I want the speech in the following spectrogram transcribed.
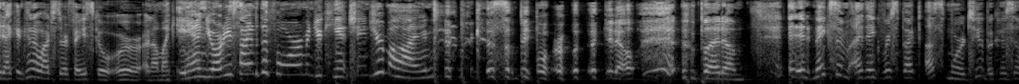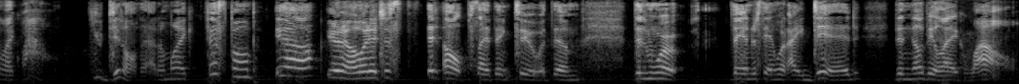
it, I can kind of watch their face go, "Er," and I'm like, "And you already signed the form, and you can't change your mind because some people are, you know." But um, it, it makes them, I think, respect us more too because they're like, "Wow." You did all that. I'm like, fist bump, yeah, you know, and it just, it helps, I think, too, with them. The more they understand what I did, then they'll be like, wow,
